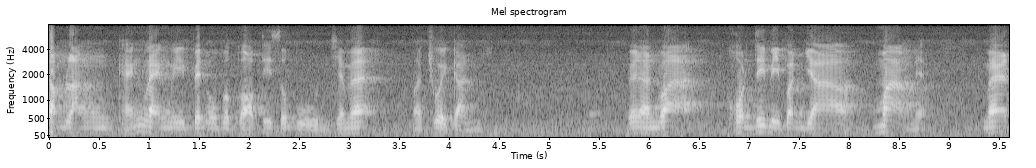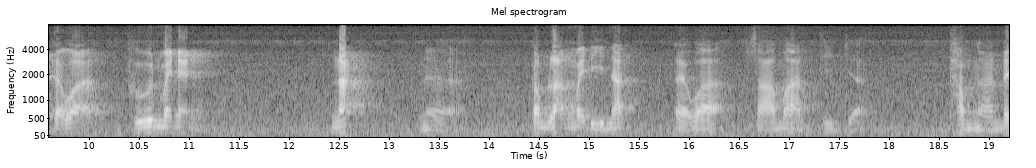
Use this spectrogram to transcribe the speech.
กำลังแข็งแรงมีเป็นองค์ประกอบที่สมบูรณ์ใช่ไหมมาช่วยกัน เพราะนั้นว่าคนที่มีปัญญามากเนี่ย แม้แต่ว่าพื้นไม่แน่นนักนะกำลังไม่ดีนัก แต่ว่าสามารถที่จะทำงานได้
